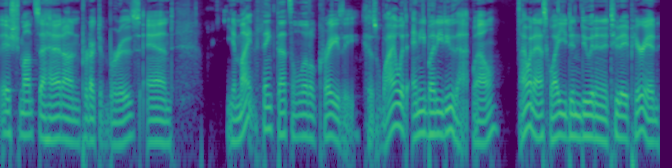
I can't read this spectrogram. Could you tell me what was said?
ish months ahead on productive brews, and you might think that's a little crazy, because why would anybody do that? Well, I would ask why you didn't do it in a two day period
